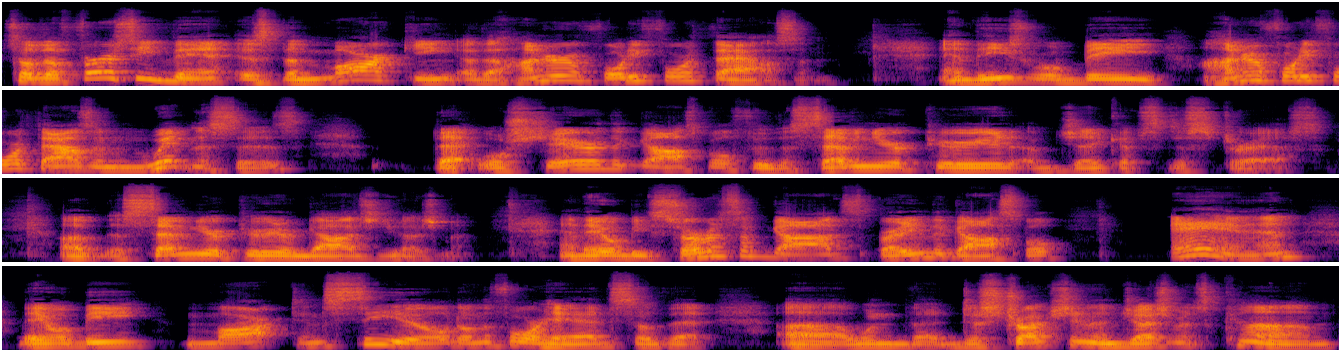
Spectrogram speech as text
So the first event is the marking of the 144,000 and these will be 144,000 witnesses that will share the gospel through the seven year period of Jacob's distress, of the seven year period of God's judgment. And they will be servants of God spreading the gospel, and they will be marked and sealed on the forehead so that uh, when the destruction and judgments come,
